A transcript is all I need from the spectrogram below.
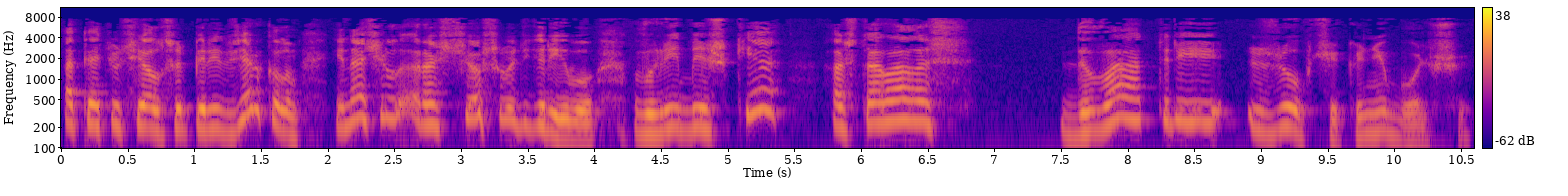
опять уселся перед зеркалом и начал расчесывать гриву. В гребешке оставалось два-три зубчика, не больше.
